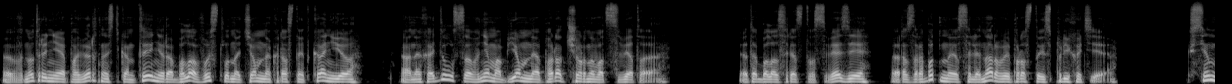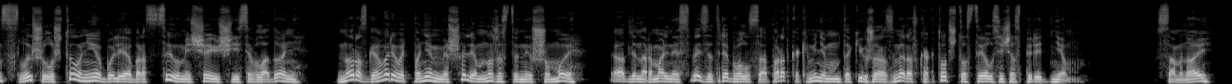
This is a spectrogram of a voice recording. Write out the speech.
Внутренняя поверхность контейнера была выстлана темно-красной тканью, а находился в нем объемный аппарат черного цвета. Это было средство связи, разработанное Соленаровой просто из прихоти. Ксенс слышал, что у нее были образцы, умещающиеся в ладонь, но разговаривать по ним мешали множественные шумы, а для нормальной связи требовался аппарат как минимум таких же размеров, как тот, что стоял сейчас перед ним. «Со мной?»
